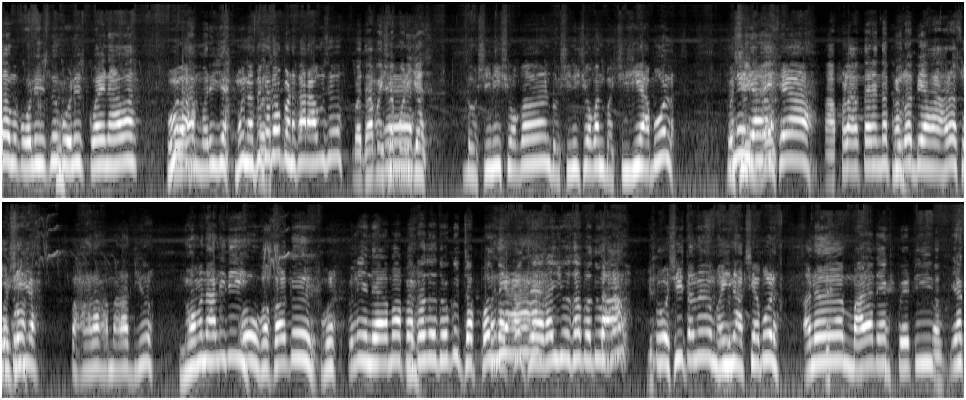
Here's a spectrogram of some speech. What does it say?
તો પોલીસનું પોલીસ કોઈ ના આવે. હું મરી ગયા. હું નથી કહેતો ભણકાર આવું છું. બધા પૈસા પડી જશે ડોશીની સોગન ડોશીની શોગન બચી ગયા બોલ. આપણા અવતાર પેલો બે હારો ગયા પહાડા અમારા દિયો નોમ ના લીધી. ઓ ખબર પેલી નેળમાં પેઠો તો જો કે જપ્પલ. ચપ્પલ ચહેરાઈ ગયું છે બધું ડોશી તને મહી નાખશે બોલ. અને મારા એક પેટી એક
